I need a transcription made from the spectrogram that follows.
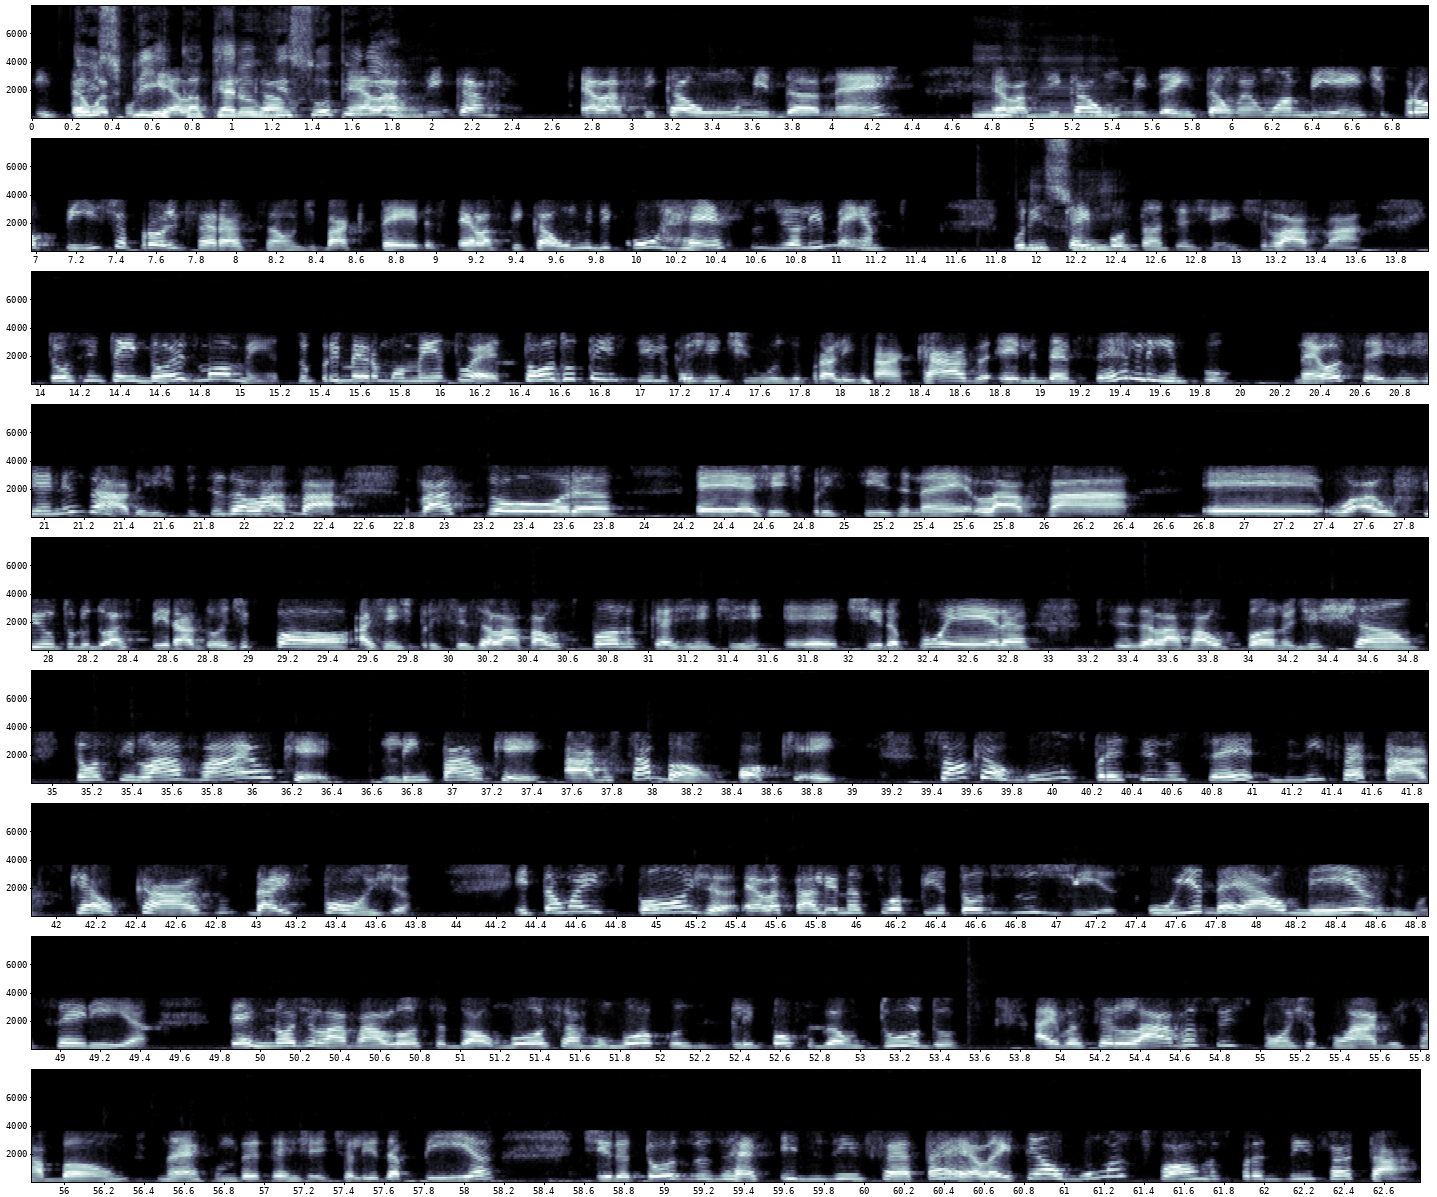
Então, então é explica, eu quero fica, ouvir sua opinião. Ela fica, ela fica úmida, né? Uhum. Ela fica úmida, então é um ambiente propício à proliferação de bactérias. Ela fica úmida e com restos de alimentos. Por isso, isso que é aí. importante a gente lavar. Então, assim, tem dois momentos. O primeiro momento é, todo utensílio que a gente usa para limpar a casa, ele deve ser limpo, né? Ou seja, higienizado. A gente precisa lavar. Vassoura, é, a gente precisa, né, lavar é, o, o, filtro do aspirador de pó, a gente precisa lavar os panos que a gente é, tira poeira, precisa lavar o pano de chão. Então, assim, lavar é o quê? Limpar é o quê? Água e sabão, ok. Só que alguns precisam ser desinfetados, que é o caso da esponja. Então, a esponja, ela está ali na sua pia todos os dias. O ideal mesmo seria terminou de lavar a louça do almoço, arrumou, limpou fogão, tudo, aí você lava a sua esponja com água e sabão, né, com detergente ali da pia, tira todos os restos e desinfeta ela. Aí tem algumas formas para desinfetar.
